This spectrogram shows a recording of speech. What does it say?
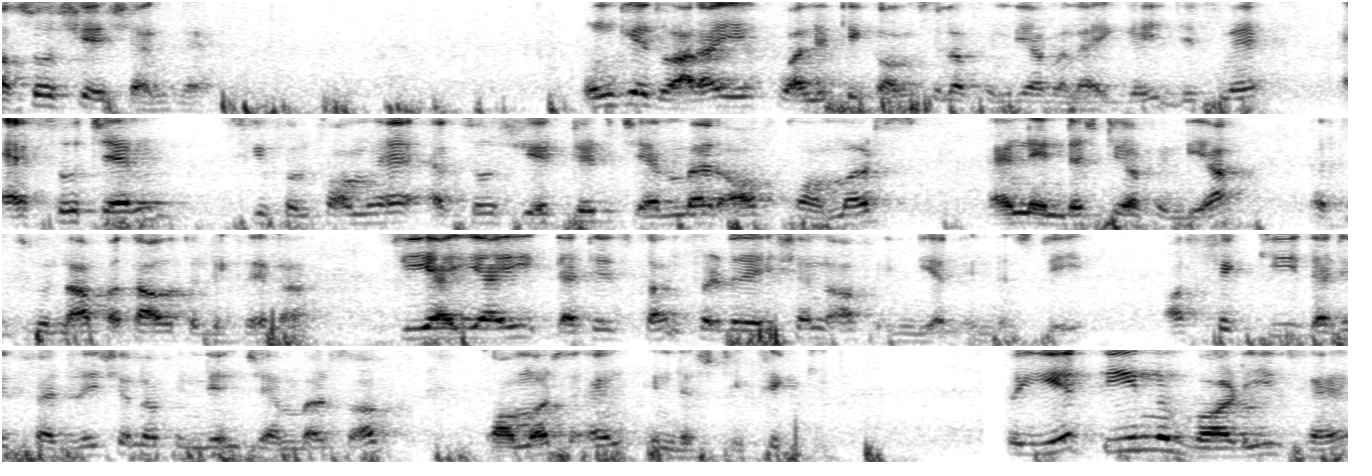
एसोसिएशन है। उनके द्वारा ये क्वालिटी काउंसिल ऑफ़ इंडिया बनाई गई, जिसमें एसोचेम इसकी फुल फॉर्म है associated chamber of commerce and industry of India किसी को ना पता हो तो लिख लेना। C I I that is confederation of Indian industry और FICCI that is federation of Indian chambers of commerce and industry FICCI. तो ये तीन बॉडीज हैं।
